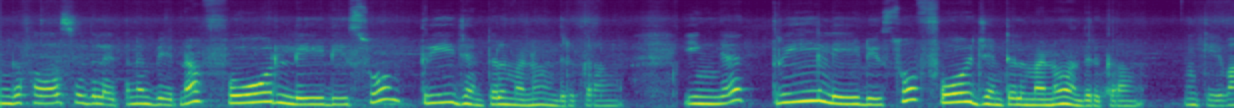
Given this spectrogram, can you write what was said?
இங்கே ஃபர்ஸ்ட் இதில் எத்தனை பேர்னா ஃபோர் லேடிஸும் த்ரீ ஜென்டில்மேனும் வந்திருக்கிறாங்க. இங்கே த்ரீ லேடிஸும் ஃபோர் ஜென்டில்மேனும் வந்திருக்கிறாங்க. ஓகேவா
